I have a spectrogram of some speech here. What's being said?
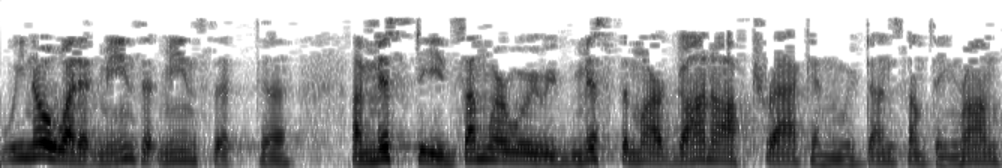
we know what it means. It means that uh, a misdeed, somewhere where we've missed the mark, gone off track, and we've done something wrong.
